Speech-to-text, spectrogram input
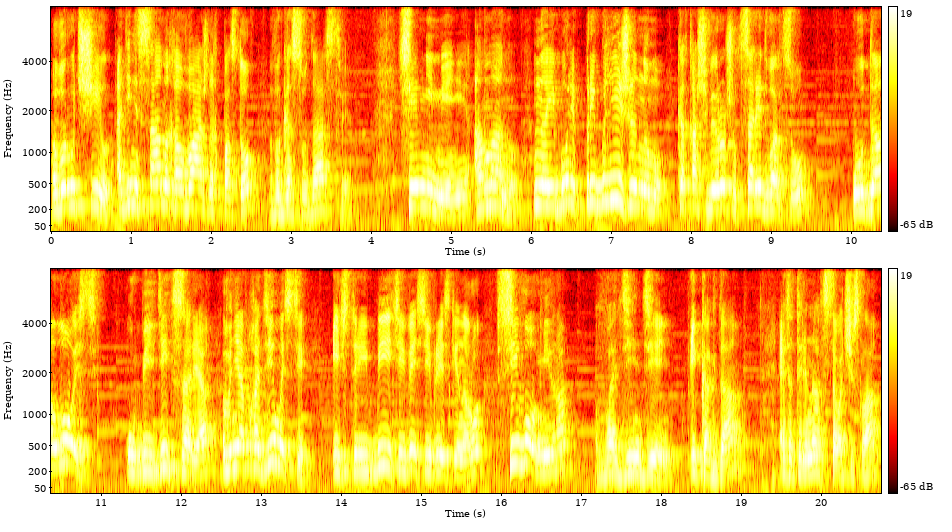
выручил один из самых важных постов в государстве. Тем не менее, Аману, наиболее приближенному к Ахашвирошу царе-дворцу, удалось убедить царя в необходимости истребить весь еврейский народ всего мира в один день. И когда? Это 13 числа,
